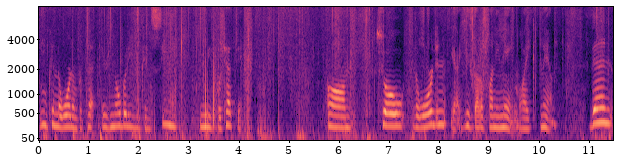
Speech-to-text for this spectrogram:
who can the warden protect? There's nobody you can see who he's protecting. Um, so the warden, yeah, he's got a funny name, like man. Then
